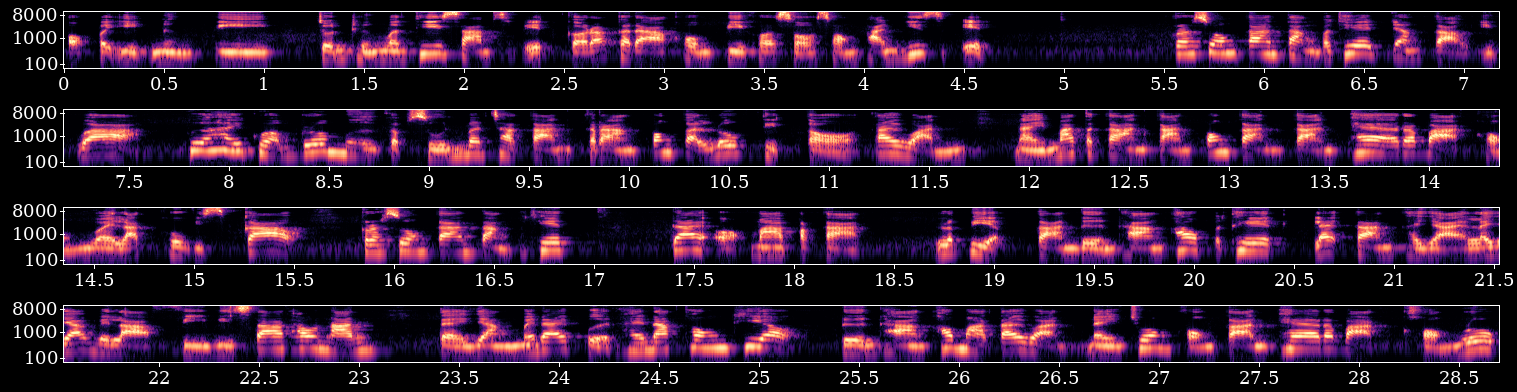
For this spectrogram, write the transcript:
ออกไปอีก 1 ปี จนถึงวันที่ 31 กรกฎาคม ปีคศ 2021 กระทรวงการต่างประเทศยังกล่าวอีกว่า เพื่อให้ความร่วมมือกับศูนย์บัญชาการกลางป้องกันโรคติดต่อไต้หวัน ในมาตรการการป้องกันการแพร่ระบาดของไวรัสโควิด -19 กระทรวงการต่างประเทศได้ออกมาประกาศ ระเบียบการเดินทางเข้าประเทศ และการขยายระยะเวลาฟรีวีซ่าเท่านั้น แต่ยังไม่ได้เปิดให้นักท่องเที่ยว เดินทางเข้ามาไต้หวันในช่วงของการแพร่ระบาดของโรค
